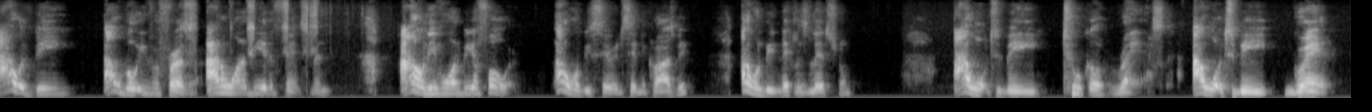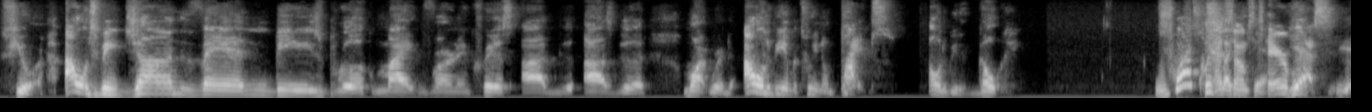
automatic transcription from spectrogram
I would be. I would go even further. I don't want to be a defenseman. I don't even want to be a forward. I don't want to be Sidney Sidney Crosby. I don't want to be Nicholas Lidstrom. I want to be Tuukka Rask. I want to be Grant Fuhr. I want to be John Vanbiesbrouck, Mike Vernon, Chris Osgood, Mark Ritter. I want to be in between them pipes. I want to be the goalie. What? Quick That like sounds terrible. Yes, yeah.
